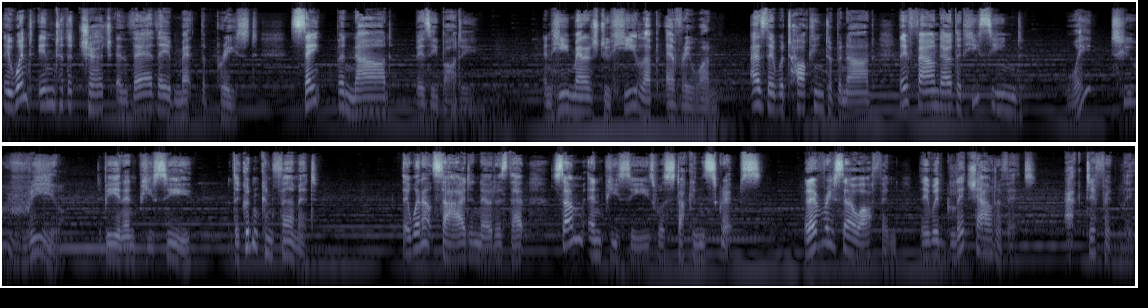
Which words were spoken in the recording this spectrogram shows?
They went into the church and there they met the priest, Saint Bernard Busybody. And he managed to heal up everyone. As they were talking to Bernard, they found out that he seemed way too real to be an NPC, but they couldn't confirm it. They went outside and noticed that some NPCs were stuck in scripts, but every so often they would glitch out of it, act differently,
